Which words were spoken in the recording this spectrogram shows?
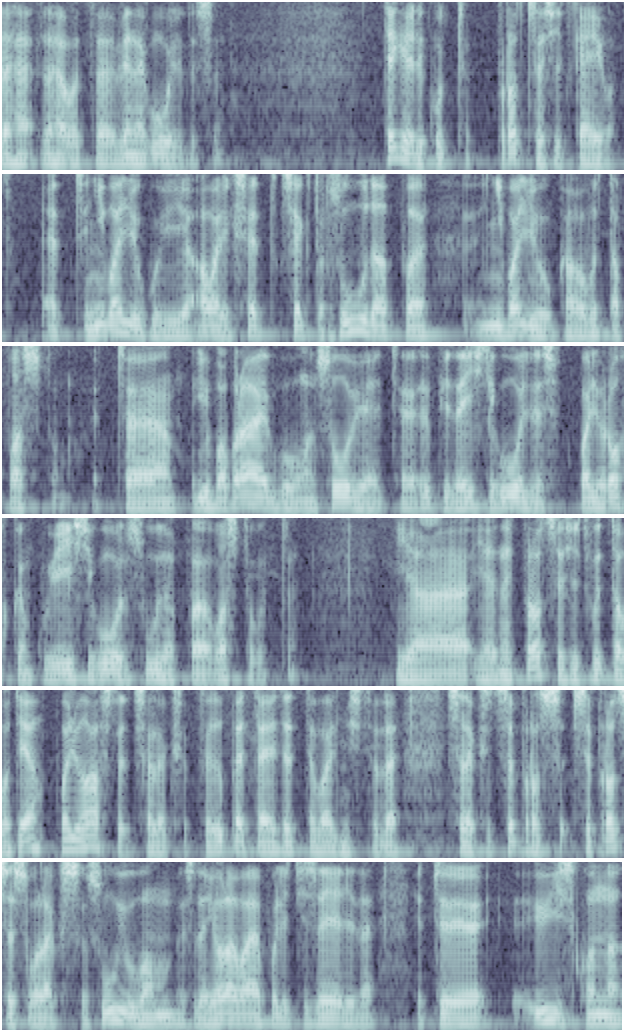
lähe, lähevad vene koolidesse. tegelikult protsessid käivad, et nii palju, kui avalik sektor suudab, nii palju ka võtab vastu, et juba praegu on soovijaid õppida Eesti koolides palju rohkem, kui Eesti kool suudab vastu võtta ja, ja need protsessid võtavad jah, palju aastaid selleks, et õpetajaid ette valmistada, selleks, et see prots-, see protsess oleks sujuvam, seda ei ole vaja politiseerida, et ühiskonna,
